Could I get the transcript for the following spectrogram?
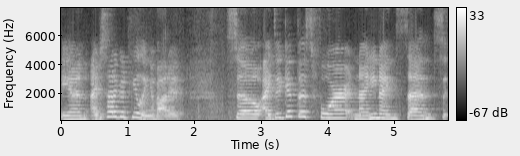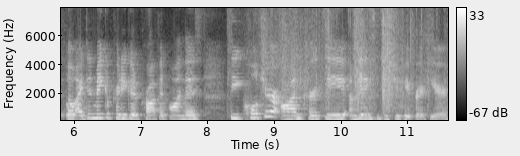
and I just had a good feeling about it. So I did get this for 99 cents. So I did make a pretty good profit on this. The culture on Curtsy, I'm getting some tissue paper here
